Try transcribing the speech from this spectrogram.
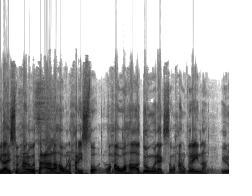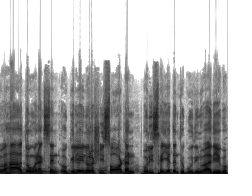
Ilaahay subxaana wa tacaala ha u naxariisto. Waxa uu ahaa addoon wanaagsan waxaannu qiraynaa inuu ahaa addoon wanaagsan oo geliyey noloshiisa oo dhan booliiska iyo danta guud inuu adeego.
